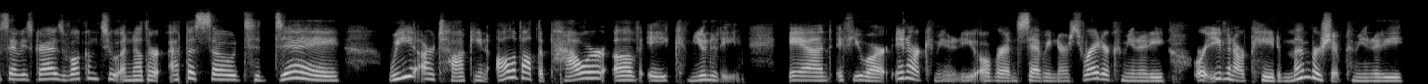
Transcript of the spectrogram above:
Savvy Scribes. Welcome to another episode. Today, we are talking all about the power of a community. And if you are in our community over in Savvy Nurse Writer community, or even our paid membership community,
